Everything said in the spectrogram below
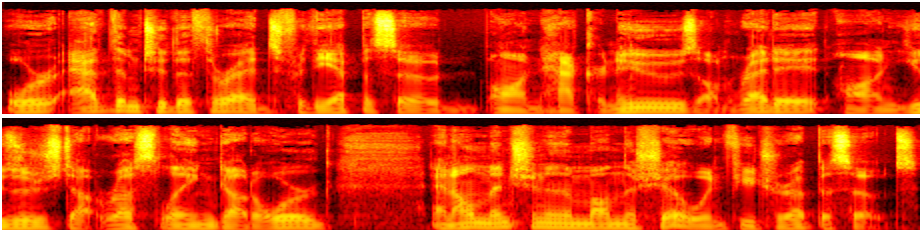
or add them to the threads for the episode on Hacker News, on Reddit, on users.rust-lang.org, and I'll mention them on the show in future episodes.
